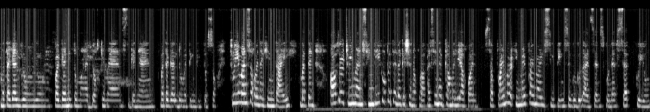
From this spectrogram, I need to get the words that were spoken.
matagal yung, yung pag ganitong mga documents, ganyan, matagal dumating dito. So, 3 months ako naghintay. But then, after 3 months, hindi ko pa talaga siya nakuha kasi nagkamali ako sa primary, in my primary settings sa Google AdSense ko, na-set ko yung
